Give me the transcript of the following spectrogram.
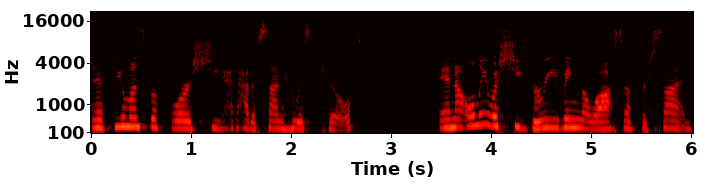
And a few months before, she had had a son who was killed. And not only was she grieving the loss of her son,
